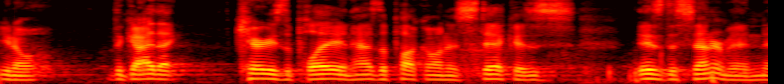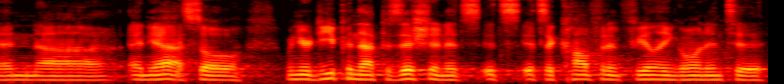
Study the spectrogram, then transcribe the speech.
you know the guy that carries the play and has the puck on his stick is is the centerman, and uh, and yeah. So when you're deep in that position, it's it's it's a confident feeling going into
